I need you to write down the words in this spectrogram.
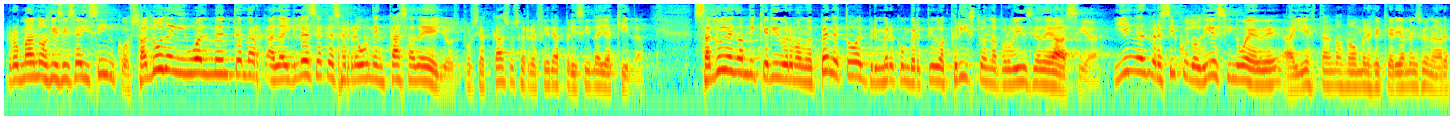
Romanos 16:5. Saluden igualmente a la, iglesia que se reúne en casa de ellos, por si acaso se refiere a Priscila y Aquila. Saluden a mi querido hermano Epeneto, el primer convertido a Cristo en la provincia de Asia. Y en el versículo 19, ahí están los nombres que quería mencionar,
